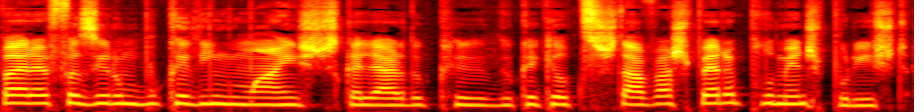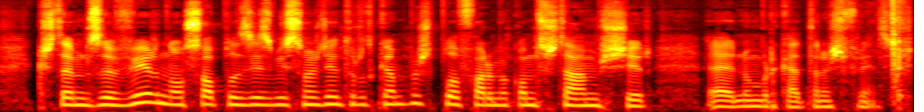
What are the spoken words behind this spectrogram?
para fazer um bocadinho mais, se calhar, do que, do que aquilo que se estava à espera, pelo menos por isto que estamos a ver, não só pelas exibições dentro de campo, mas pela forma como se está a mexer uh, no mercado de transferências.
